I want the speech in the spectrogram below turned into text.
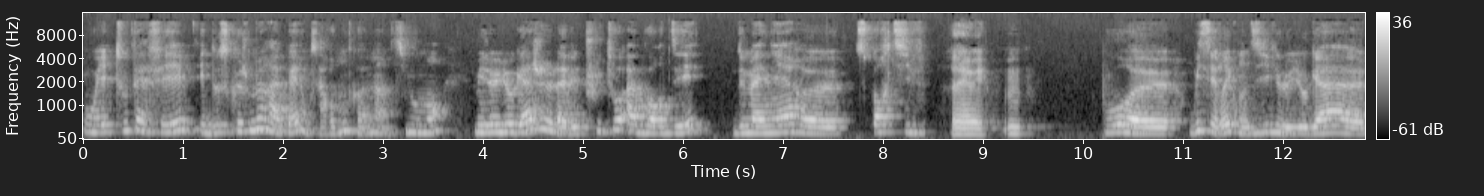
Oui, tout à fait. Et de ce que je me rappelle, donc ça remonte quand même à un petit moment, mais le yoga, je l'avais plutôt abordé de manière sportive. Ouais, ouais. Mm. Pour, oui, c'est vrai qu'on dit que le yoga,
